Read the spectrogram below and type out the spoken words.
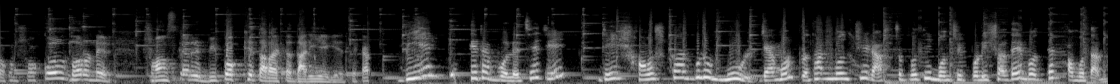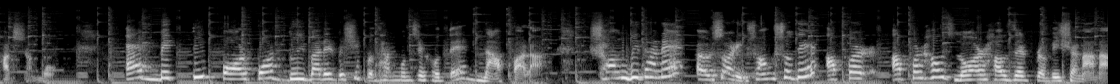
তখন সকল ধরনের সংস্কারের বিপক্ষে তারা একটা দাঁড়িয়ে গিয়েছে। বিএনপি এটা বলেছে যে যে সংস্কারগুলো মূল যেমন প্রধানমন্ত্রী রাষ্ট্রপতি মন্ত্রী পরিষদের মধ্যে ক্ষমতার ভারসাম্য এক ব্যক্তি পরপর দুইবারের বেশি প্রধানমন্ত্রী হতে না পারা। সংবিধানে সরি সংসদে আপার আপার হাউস লোয়ার হাউসের প্রভিশন আনা।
